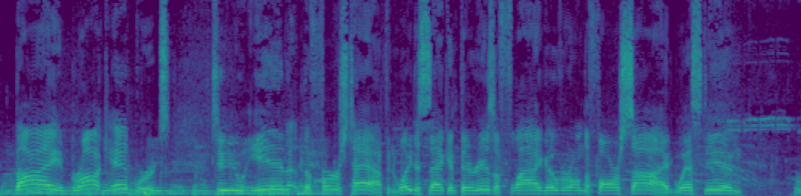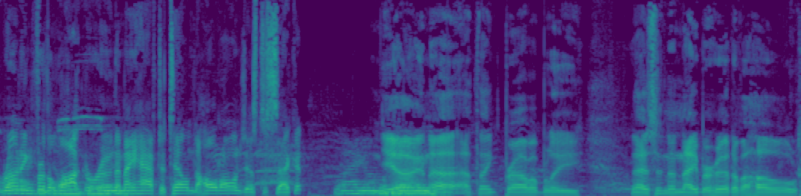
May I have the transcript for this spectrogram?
by Brock Edwards to end the first half. And wait a second, there is a flag over on the far side. West End running for the locker room. They may have to tell him to hold on just a second. Yeah, and uh, I think probably that's in the neighborhood of a hold.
